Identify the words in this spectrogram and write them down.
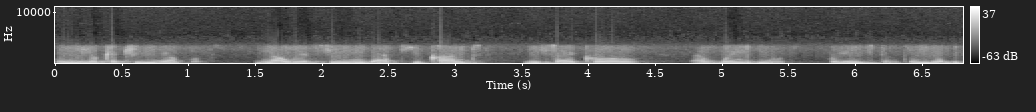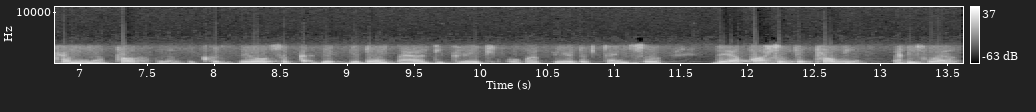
when you look at renewables, now we're seeing that you can't recycle uh, windmills, for instance, and they're becoming a problem because they also they, they don't biodegrade over a period of time. So they are part of the problem as well.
